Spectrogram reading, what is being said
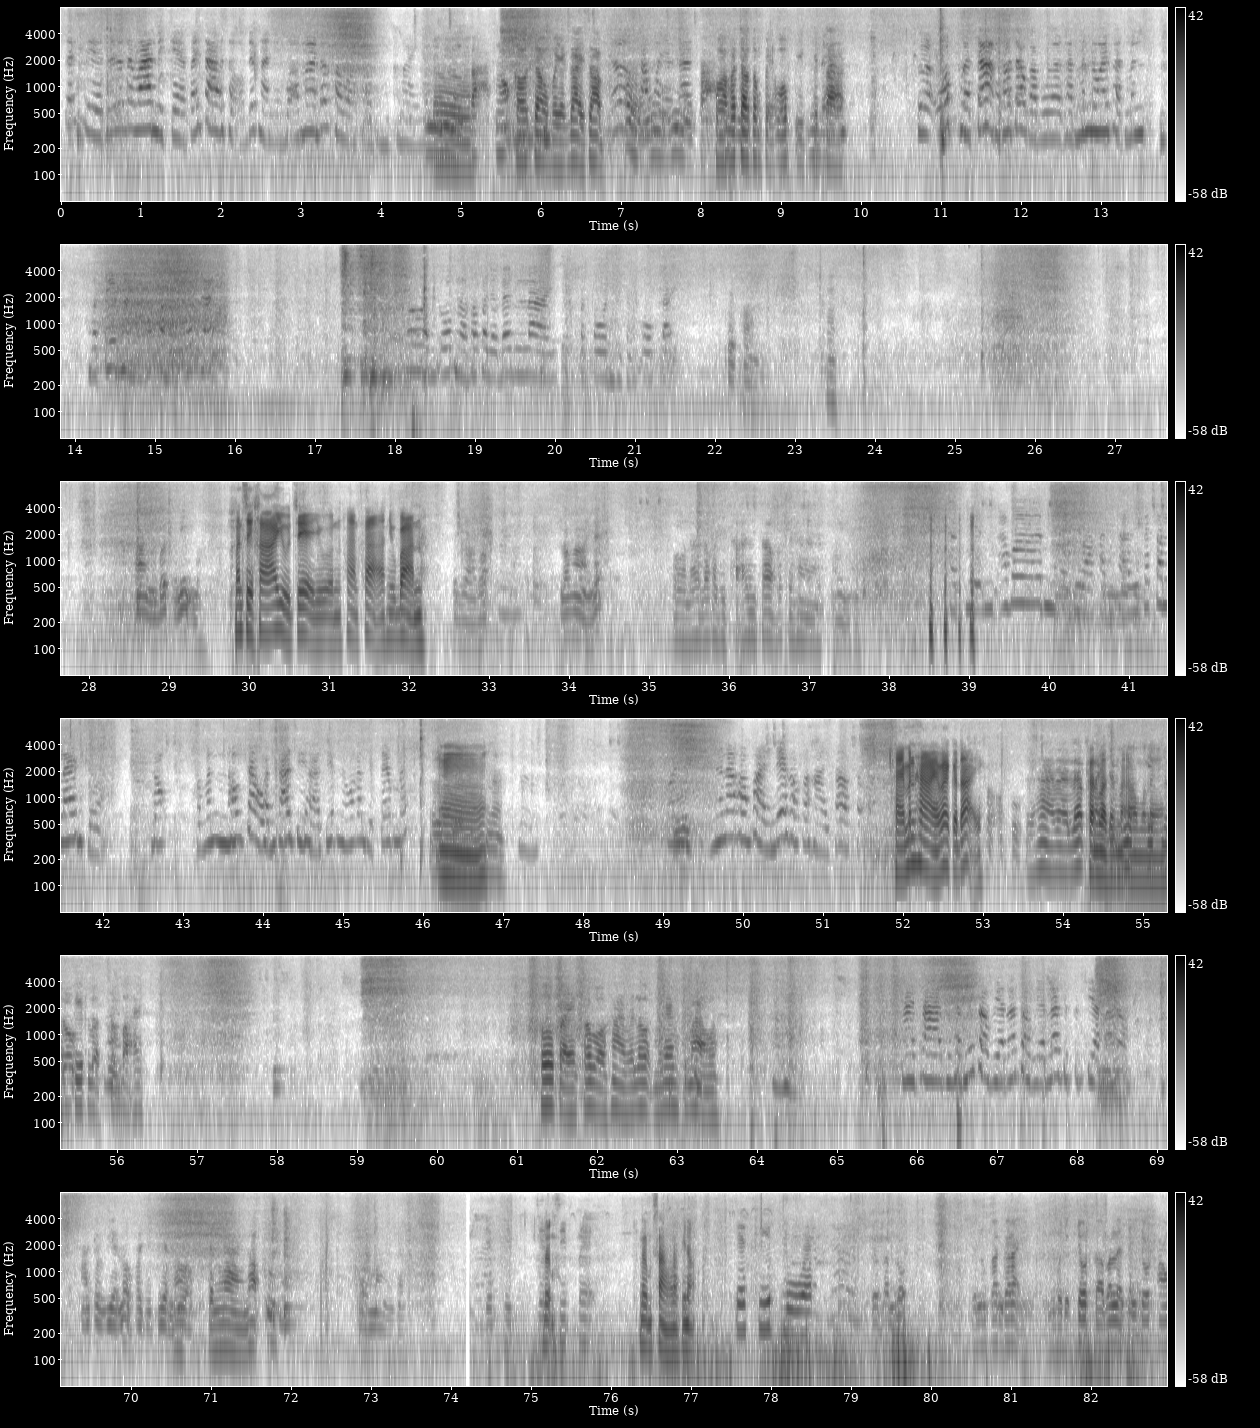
เจ๊เสียแต่แต่ว่านี่แกไปเศร้าสอบได้มานี่บอกเอามาแล้วเขาว่าเขาให ม่มันมีตากเนาะเขาเจ้าไปอยากได้ซับเอเอออเขามัก็นอยากมีได้ตากเพราะว่าเขาเจ้าต้องไปอบอีกเป็นตาเพื่ออบเพื่อจ้างเขาเจ้ากับเพื่อผัดมันน้อยผัดมันมาเต้นมันเขาก็มาอบได้เพราะวันอบเนาะเขาก็จะได้ลายประตูนที่ถึงอบได้แค่ทางทางเบิร์ตอันนี้บ่มันสิค้ายอยู่เจอยู่ห้านค้าอยู่บ้านนะเป็นว่าบ่ เราหายแล้วโอ้แล้วแล้วก็สิท้ายเจ้าก็ไปหาอืมถ้าเป็นเอาเบิร์นอะไรดีว่าคันทาวิก็ตะแรงเชียวเนาะถ้ามันห้องเจ้าคันค้าสี่หาชิปนึกว่ากันสิเต็มนะอืมนั่นนี่นะของไผ่เด้เขาก็หายข้าวสารหายมันหายไว้ก็ได้ชอบปลูกไปหาไปแล้วคันว่าจะมาเอามาแล้วยกติดรถสบายโทรไปเขาบอกหายไปรถมาแรงจะมาเอา หายทาที่ทำนี้ชาวเวียดนะชาวเวียดแล้วจะเป็นเปลี่ยนนะเนาะหาจะเวียนโลกพอจะเปลี่ยนโลกเป็นง่ายเนาะเรามั่งกันเจ็ดสิบเจ็ดสิบเป๊ะเริ่มสั่งแล้วพี่น้องเจ็ดสิบบวกจดกันโลกเป็นน้ำกันก็ได้บ่จะจดกับมันเลยแต่จดเอา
